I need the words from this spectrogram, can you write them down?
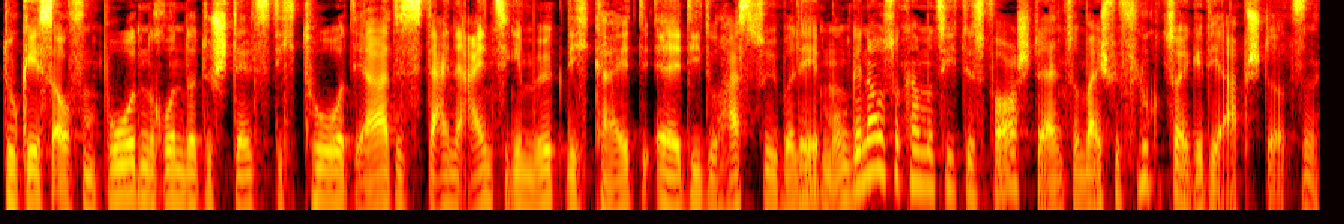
du gehst auf den Boden runter, du stellst dich tot, ja, das ist deine einzige Möglichkeit, äh, die du hast zu überleben. Und genauso kann man sich das vorstellen, zum Beispiel Flugzeuge, die abstürzen.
